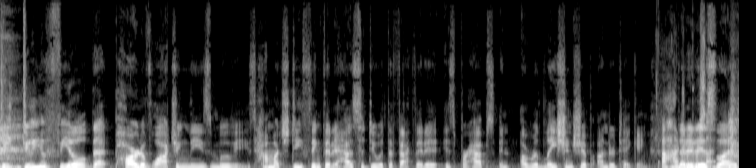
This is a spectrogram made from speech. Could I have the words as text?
do, do you feel that part of watching these movies? How much do you think that it has to do with the fact that it is perhaps an, a relationship undertaking? A hundred That it is like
